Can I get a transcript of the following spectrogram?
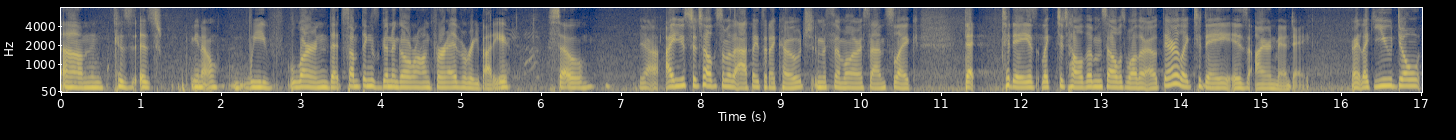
Um, because as you know, we've learned that something's gonna go wrong for everybody. So Yeah, I used to tell some of the athletes that I coach in a mm-hmm. similar sense, like that today is like to tell themselves while they're out there, like today is Ironman day, right? Like you don't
